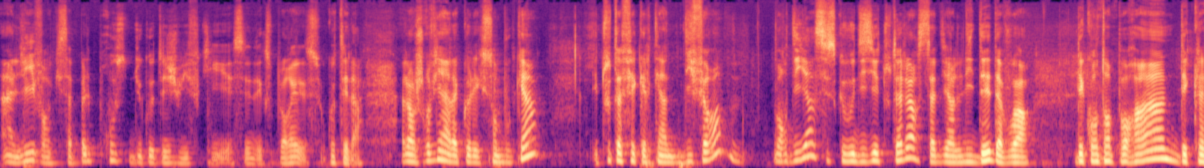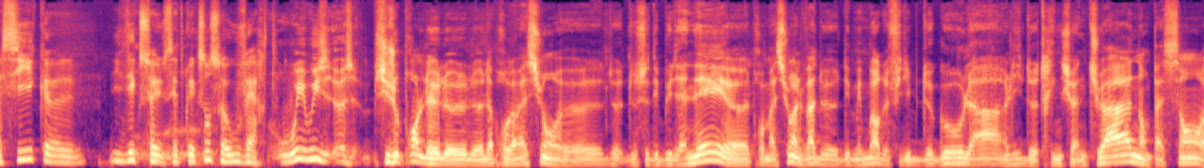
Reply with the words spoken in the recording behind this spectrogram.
un livre qui s'appelle Proust du côté juif, qui essaie d'explorer ce côté-là. Alors je reviens à la collection bouquins, et tout à fait quelqu'un de différent. Mordilla, c'est ce que vous disiez tout à l'heure, c'est-à-dire l'idée d'avoir des contemporains, des classiques, l'idée que cette collection soit ouverte. Oui, oui. Euh, si je prends la programmation euh, de, ce début d'année, euh, la programmation, elle va de, des mémoires de Philippe de Gaulle à un livre de Trinh Xuan Tuan, en passant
